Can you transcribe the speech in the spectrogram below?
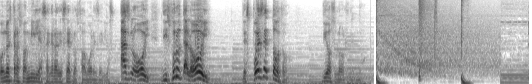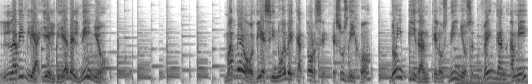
con nuestras familias, agradecer los favores de Dios. Hazlo hoy, disfrútalo hoy. Después de todo, Dios lo ordenó. La Biblia y el Día del Niño. Mateo 19:14 Jesús dijo, No impidan que los niños vengan a mí,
